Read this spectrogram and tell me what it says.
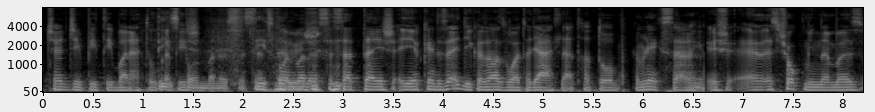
ChatGPT barátunkat Tíz is. pontban összeszedte. Tíz pontban összeszedte, és egyébként az egyik az az volt, hogy átláthatóbb. Emlékszel? Igen. És ez, ez sok mindenből, ez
